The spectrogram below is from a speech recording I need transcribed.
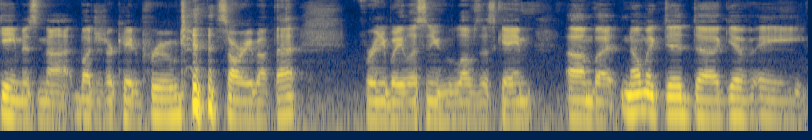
game is not budget arcade approved. Sorry about that for anybody listening who loves this game. Um, but Nomic did uh, give a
